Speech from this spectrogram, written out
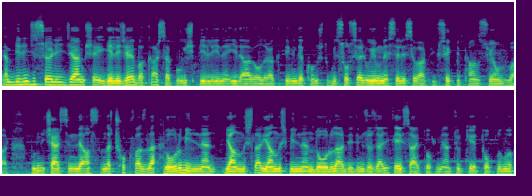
Yani birinci söyleyeceğim şey geleceğe bakarsak bu işbirliğine ilave olarak demin de konuştuk. Bir sosyal uyum meselesi var. Yüksek bir tansiyon var. Bunun içerisinde aslında çok fazla doğru bilinen yanlışlar, yanlış bilinen doğrular dediğimiz özellikle ev sahibi toplum. Yani Türkiye toplumu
